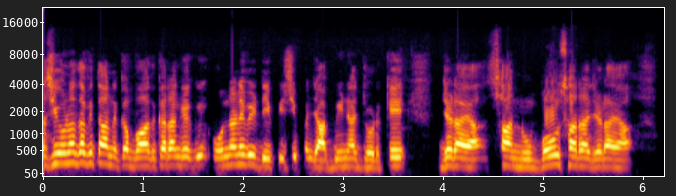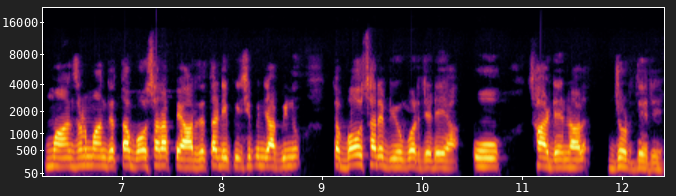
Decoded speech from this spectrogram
ਅਸੀਂ ਉਹਨਾਂ ਦਾ ਵੀ ਧੰਨਵਾਦ ਕਰਾਂਗੇ ਕਿ ਉਹਨਾਂ ਨੇ ਵੀ ਡੀਪੀਸੀ ਪੰਜਾਬੀ ਨਾਲ ਜੁੜ ਕੇ ਜਿਹੜਾ ਆ, ਸਾਨੂੰ ਬਹੁਤ ਸਾਰਾ ਜਿਹੜਾ ਆ ਮਾਨ ਸਨਮਾਨ ਦਿੱਤਾ, ਬਹੁਤ ਸਾਰਾ ਪਿਆਰ ਦਿੱਤਾ ਡੀਪੀਸੀ ਪੰਜਾਬੀ ਨੂੰ ਤੇ ਬਹੁਤ ਸਾਰੇ ਵਿਊਵਰ ਜਿਹੜੇ ਆ, ਉਹ ਸਾਡੇ ਨਾਲ ਜੁੜਦੇ ਰਹੇ।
